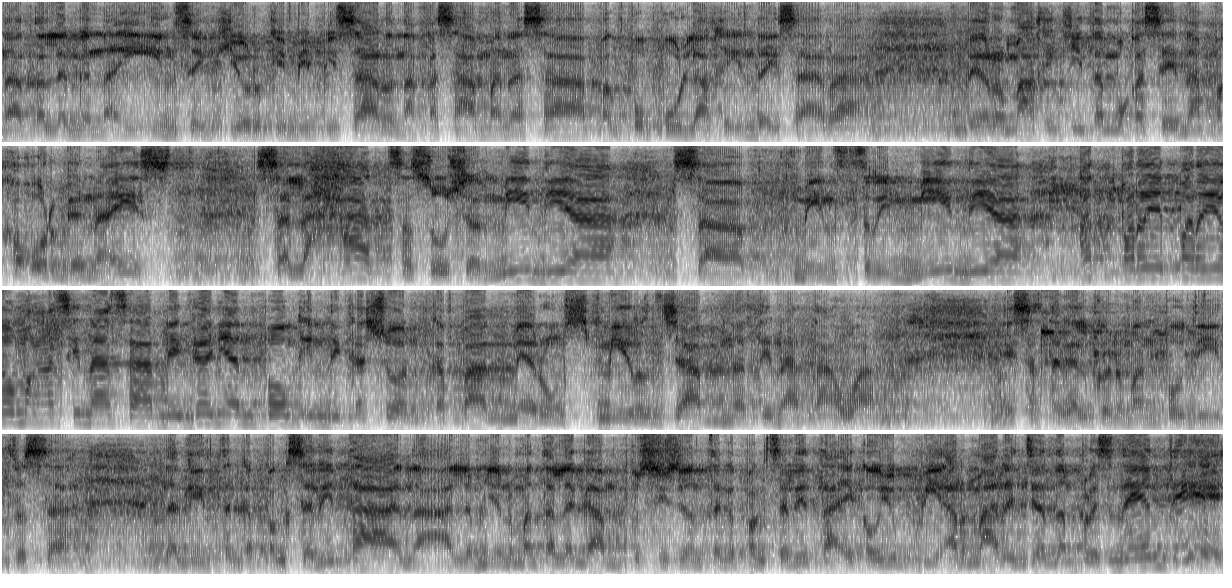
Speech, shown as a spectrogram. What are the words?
na talagang nai-insecure kay VP Sara na kasama na sa pagpupula kay Inday Sara. Pero makikita mo kasi napaka-organized sa lahat, sa social media, sa mainstream media, at pare-pareho mga sinasabi. Ganyan po ang indikasyon kapag merong smear job na tinatawag. Eh sa tagal ko naman po dito sa naging tagapagsalita, na alam niyo naman talaga ang posisyon ng tagapagsalita, ikaw yung PR manager ng presidente eh.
